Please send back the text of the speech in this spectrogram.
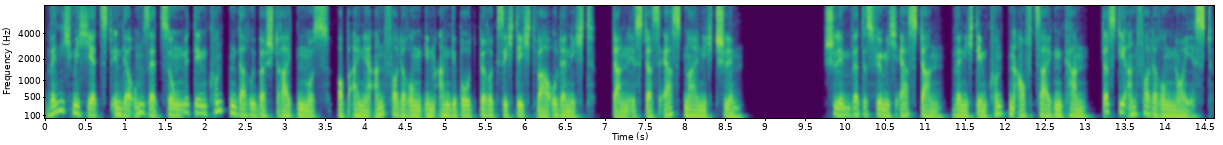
Wenn ich mich jetzt in der Umsetzung mit dem Kunden darüber streiten muss, ob eine Anforderung im Angebot berücksichtigt war oder nicht, dann ist das erstmal nicht schlimm. Schlimm wird es für mich erst dann, wenn ich dem Kunden aufzeigen kann, dass die Anforderung neu ist.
